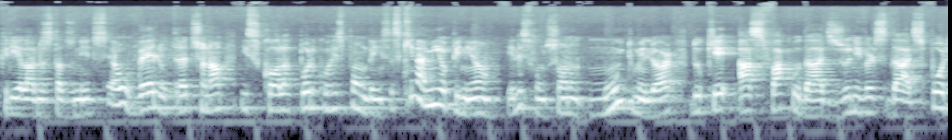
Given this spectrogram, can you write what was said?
cria lá nos Estados Unidos. É o velho tradicional escola por correspondências, que na minha opinião, eles funcionam muito melhor do que as faculdades, universidades. Por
